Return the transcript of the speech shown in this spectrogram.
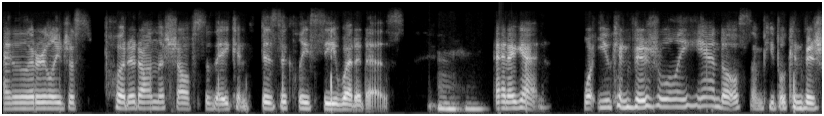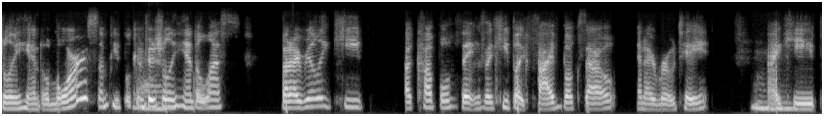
I literally just put it on the shelf so they can physically see what it is. Mm-hmm. And again, what you can visually handle, some people can visually handle more, some people can yeah. visually handle less. But I really keep a couple things. I keep like five books out and I rotate. I hmm keep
